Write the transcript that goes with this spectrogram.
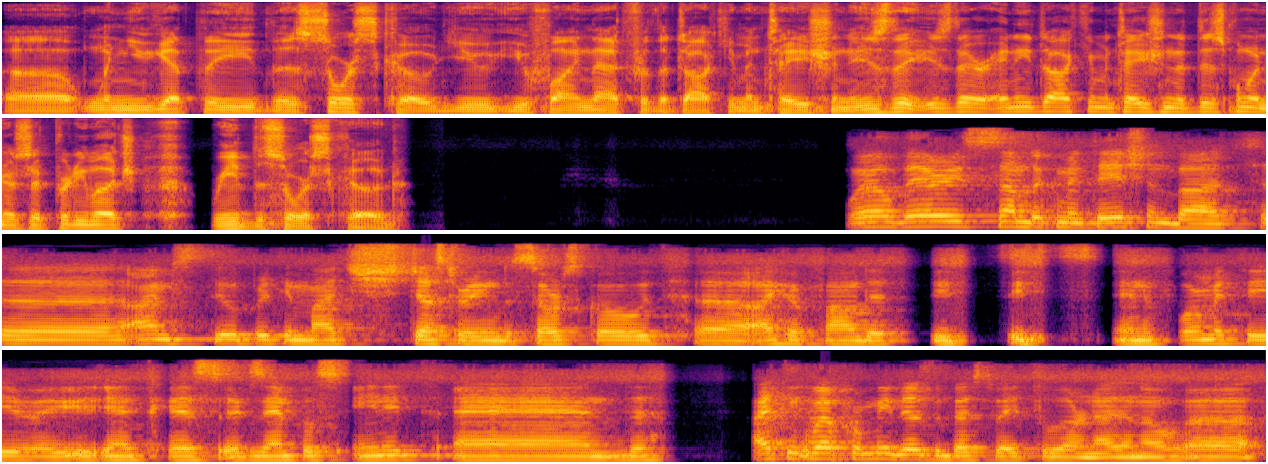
uh, when you get the, the source code, you you find that for the documentation. Is there is there any documentation at this point, or is it pretty much read the source code? Well, there is some documentation, but uh, I'm still pretty much just reading the source code. Uh, I have found that it's, it's informative and it has examples in it. And I think, well, for me, that's the best way to learn. I don't know. Uh,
